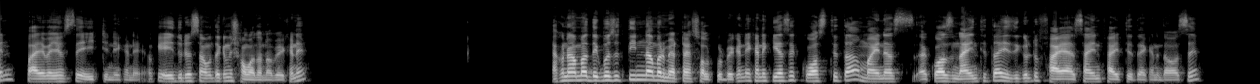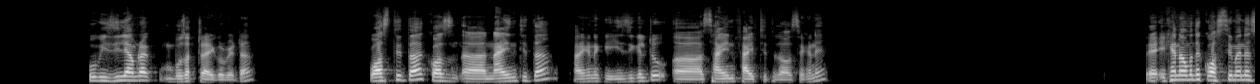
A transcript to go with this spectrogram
n pi by হচ্ছে এইটিন এখানে ওকে এই দুটো হচ্ছে আমাদের এখানে সমাধান হবে এখানে। এখন আমরা দেখব যে তিন নাম্বার ম্যাথটা সলভ করব। এখানে এখানে কি আছে? Cos theta minus cos nine theta is equal to sine five theta এখানে দেওয়া আছে। খুব ইজিলি আমরা বোঝার ট্রাই করব এটা। কস থিতা কস নাইন থিতা আর এখানে কি? Is equal to sine five theta দেওয়া আছে এখানে। এখানে আমাদের কস মাইনাস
